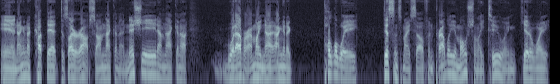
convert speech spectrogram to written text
And I'm going to cut that desire off. So I'm not going to initiate. I'm not going to, whatever. I might not, I'm going to pull away, distance myself, and probably emotionally too, and get away.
